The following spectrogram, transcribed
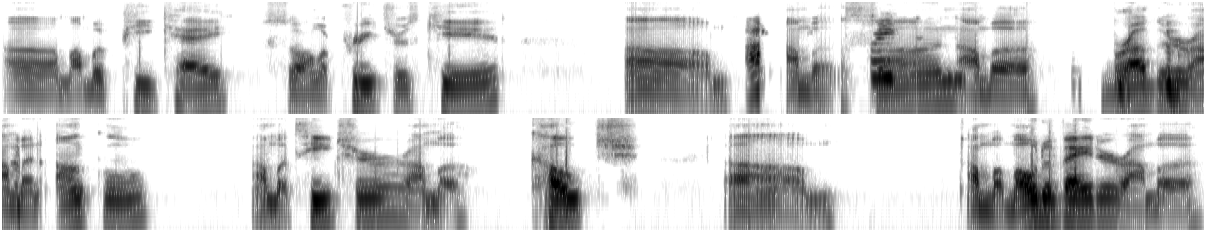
Um, I'm a PK, so I'm a preacher's kid. Um, I'm a son, I'm a brother, I'm an uncle, I'm a teacher, I'm a coach, um, I'm a motivator, I'm a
